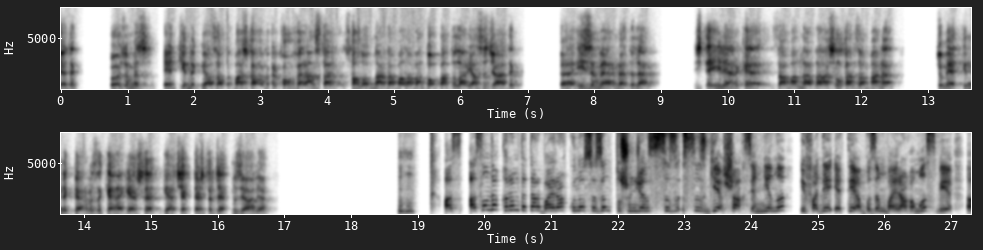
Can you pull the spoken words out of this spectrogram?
dedik. Özümüz etkinlik yasadık. Başka bir konferanslar, salonlarda balaban toplantılar yasacaktık. E, izin vermediler. İşte ileriki zamanlarda aşılgan zamanı tüm etkinliklerimizi gene gerçe- gerçekleştirecek yani? Hı hı. As, aslında Kırım Tatar Bayrak Günü sizin düşünceniz siz, sizge şahsen neni ifade etti bizim bayrağımız ve e,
